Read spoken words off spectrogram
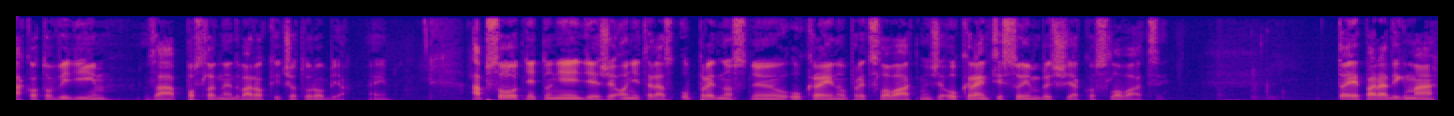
ako to vidím za posledné dva roky, čo tu robia. Hej. Absolútne to nejde, že oni teraz uprednostňujú Ukrajinu pred Slovákmi, že Ukrajinci sú im bližší ako Slováci. To je paradigma,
